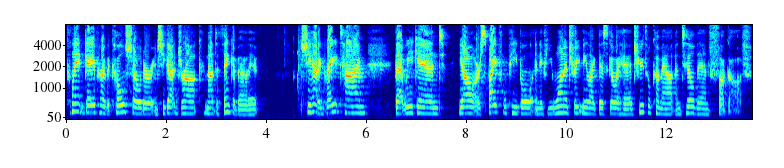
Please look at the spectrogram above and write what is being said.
Clint gave her the cold shoulder and she got drunk, not to think about it. She had a great time that weekend. Y'all are spiteful people, and if you want to treat me like this, go ahead. Truth will come out. Until then, fuck off.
